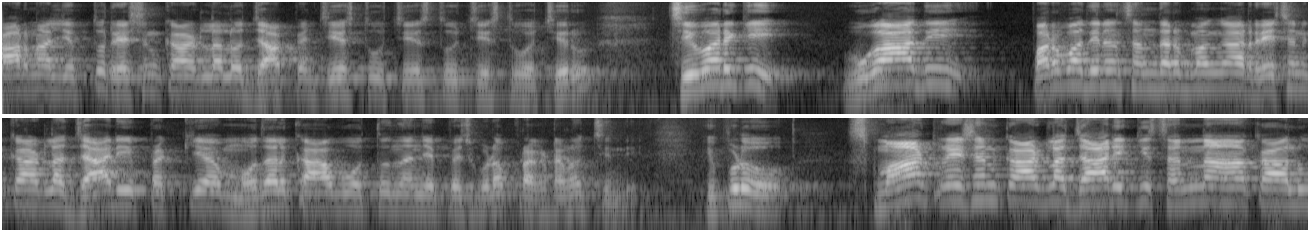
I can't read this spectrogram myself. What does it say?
కారణాలు చెప్తూ రేషన్ కార్డులలో జాప్యం చేస్తూ చేస్తూ చేస్తూ వచ్చారు. చివరికి ఉగాది పర్వదినం సందర్భంగా రేషన్ కార్డుల జారీ ప్రక్రియ మొదలు కాబోతుందని చెప్పేసి కూడా ప్రకటన వచ్చింది. ఇప్పుడు స్మార్ట్ రేషన్ కార్డుల జారీకి సన్నాహకాలు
